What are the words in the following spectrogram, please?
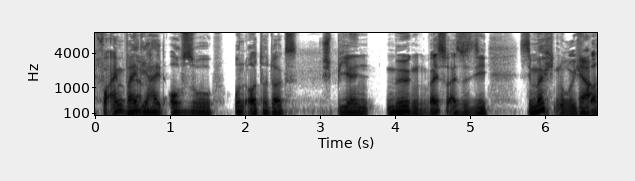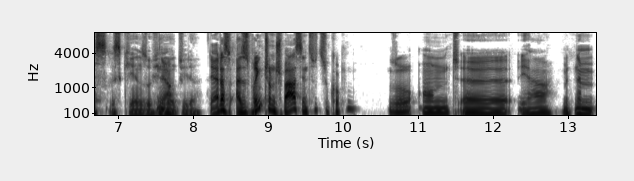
Vor allem, weil die Ähm. halt auch so unorthodox spielen mögen, weißt du? Also sie, sie möchten ruhig Ja. was riskieren, so hin Ja. und wieder. Ja, das, also es bringt schon Spaß, den zuzugucken. So, und äh, ja, mit einem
